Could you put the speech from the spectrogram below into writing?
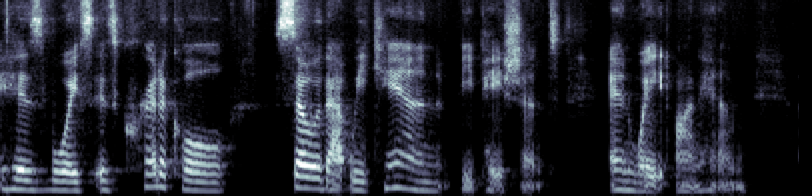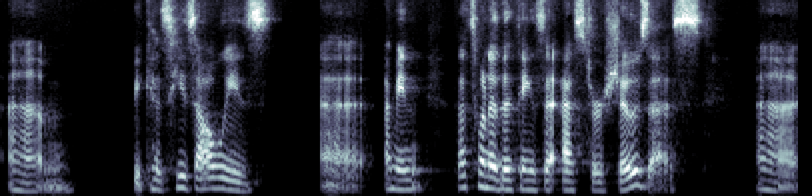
his voice is critical so that we can be patient and wait on him um, because he's always uh, I mean, that's one of the things that Esther shows us uh,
